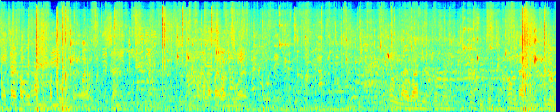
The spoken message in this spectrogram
เข้าใจเขาจะทำเป็นคอนโดอยู่แล้วใช่เขาก็รับรายวันด้วยห้องรายวันเนี่ยประมาณห้าสิบหกสิบห้องได้นะพี่ลุง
